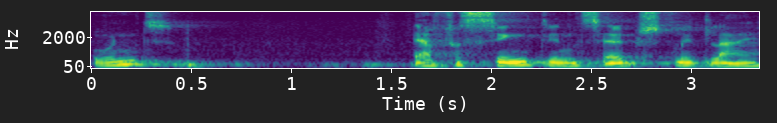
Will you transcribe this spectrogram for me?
und er versinkt in Selbstmitleid,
